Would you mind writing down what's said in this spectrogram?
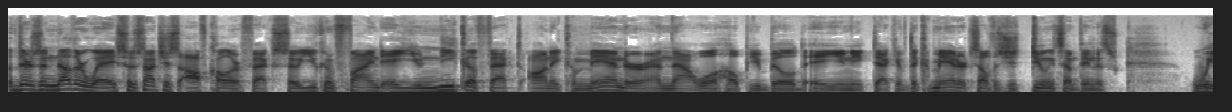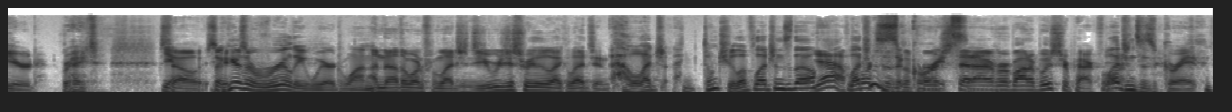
there's another way, so it's not just off color effects. So you can find a unique effect on a commander, and that will help you build a unique deck. If the commander itself is just doing something that's weird, right? So, so here's a really weird one. another one from Legends. You just really like Legends. Uh, Legend. Don't you love Legends though? Yeah, Legends is a the first set I ever bought a booster pack for. Legends is great.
